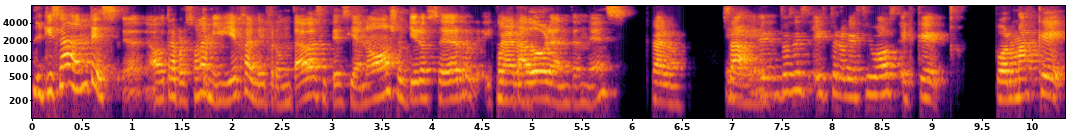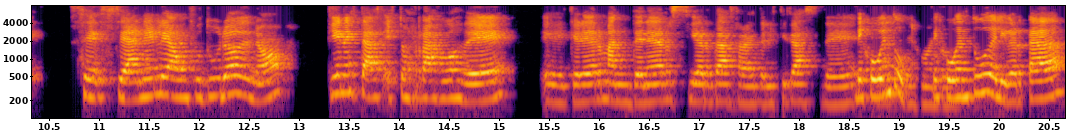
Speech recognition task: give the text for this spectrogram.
y quizá antes eh, a otra persona, a mi vieja, le preguntabas y te decía, no, yo quiero ser Claro. contadora, ¿entendés? Claro. O sea, Eh, entonces esto lo que decís vos es que por más que se, se anhele a un futuro, ¿no? Tiene estas, estos rasgos de eh, querer mantener ciertas características de, De juventud, de de juventud. de libertad.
